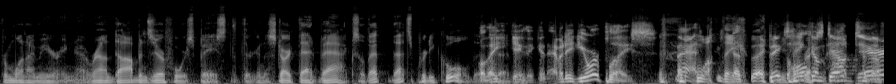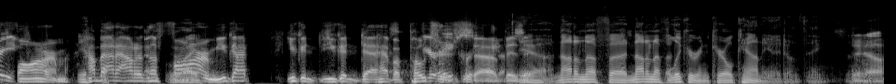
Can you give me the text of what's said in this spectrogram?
from what I'm hearing, around Dobbins Air Force Base, that they're going to start that back. So that that's pretty cool. that, Well, they, uh, they can have it at your place, Matt. Well, they could. big Take them out to the farm. Yeah. How about out on the farm? You got you could you could uh, have a poacher's uh, visit. yeah, not enough, uh, not enough liquor in Carroll County, I don't think. So, Yeah.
